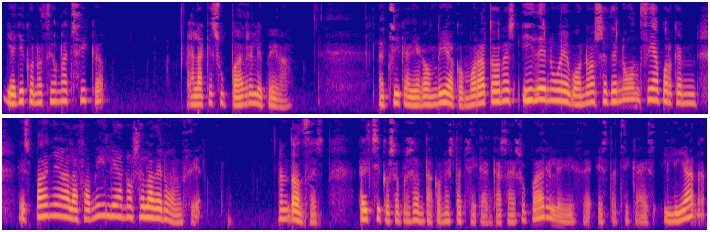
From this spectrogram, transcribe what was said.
Y allí conoce a una chica a la que su padre le pega. La chica llega un día con moratones y de nuevo no se denuncia porque en España a la familia no se la denuncia. Entonces, el chico se presenta con esta chica en casa de su padre y le dice, esta chica es Iliana.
